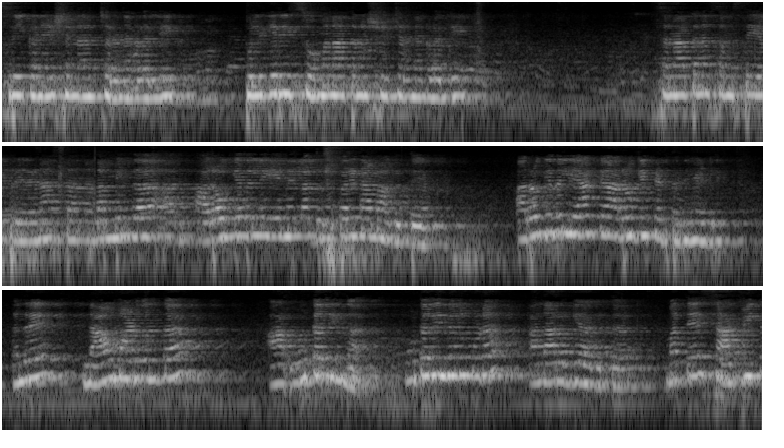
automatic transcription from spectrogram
ಶ್ರೀ ಗಣೇಶನ ಚರಣಗಳಲ್ಲಿ ಪುಲಿಗೆರಿ ಸೋಮನಾಥನ ಶ್ರೀ ಚರಣಗಳಲ್ಲಿ ಸನಾತನ ಸಂಸ್ಥೆಯ ಪ್ರೇರಣಾ ಸ್ಥಾನ. ನಮ್ಮಿಂದ ಆರೋಗ್ಯದಲ್ಲಿ ಏನೆಲ್ಲ ದುಷ್ಪರಿಣಾಮ ಆಗುತ್ತೆ? ಆರೋಗ್ಯದಲ್ಲಿ ಯಾಕೆ ಆರೋಗ್ಯ ಕೆಡ್ತದೆ ಹೇಳ್ರಿ. ಅಂದ್ರೆ ನಾವು ಮಾಡುವಂತ ಆ ಊಟದಿಂದ, ಊಟದಿಂದಲೂ ಕೂಡ ಅನಾರೋಗ್ಯ ಆಗುತ್ತೆ. ಮತ್ತೆ ಸಾತ್ವಿಕ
